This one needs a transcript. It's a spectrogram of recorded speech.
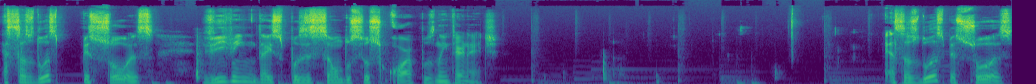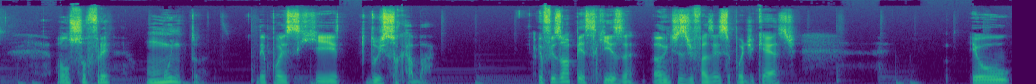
essas duas pessoas vivem da exposição dos seus corpos na internet. Essas duas pessoas vão sofrer muito depois que tudo isso acabar. Eu fiz uma pesquisa antes de fazer esse podcast. Eu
